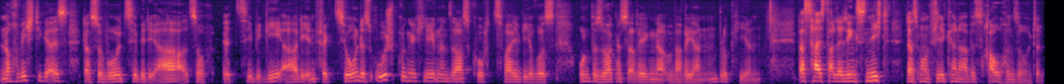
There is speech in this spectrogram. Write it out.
Noch wichtiger ist, dass sowohl CBDA als auch äh, CBGA die Infektion des ursprünglich lebenden SARS-CoV-2-Virus und besorgniserregender Varianten blockieren. Das heißt allerdings nicht, dass man viel Cannabis rauchen sollte.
